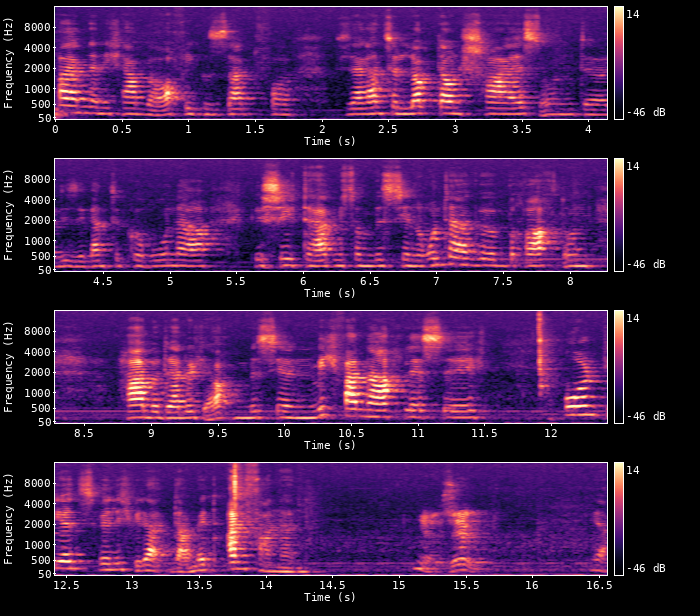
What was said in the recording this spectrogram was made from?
treiben, denn ich habe auch, wie gesagt, vor dieser ganze Lockdown-Scheiß und äh, diese ganze Corona-Geschichte hat mich so ein bisschen runtergebracht und habe dadurch auch ein bisschen mich vernachlässigt. Und jetzt will ich wieder damit anfangen. Ja, sehr gut. Ja.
